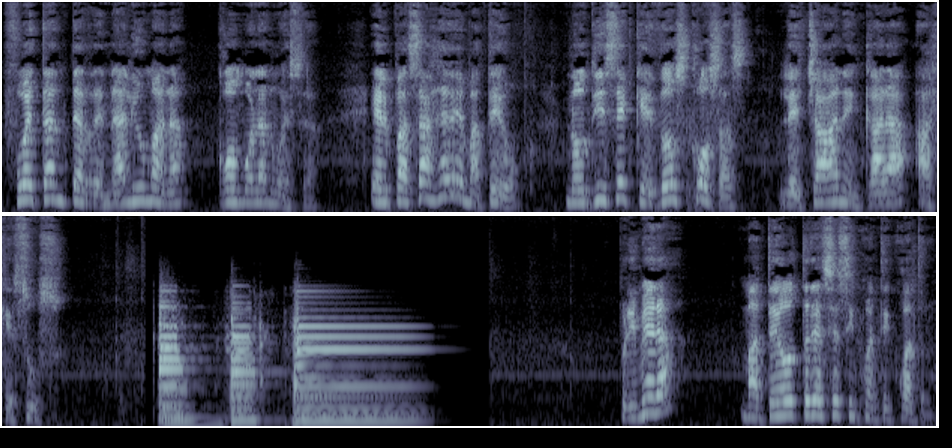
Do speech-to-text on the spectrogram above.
fue tan terrenal y humana como la nuestra. El pasaje de Mateo nos dice que dos cosas le echaban en cara a Jesús. Primera, Mateo 13:54.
